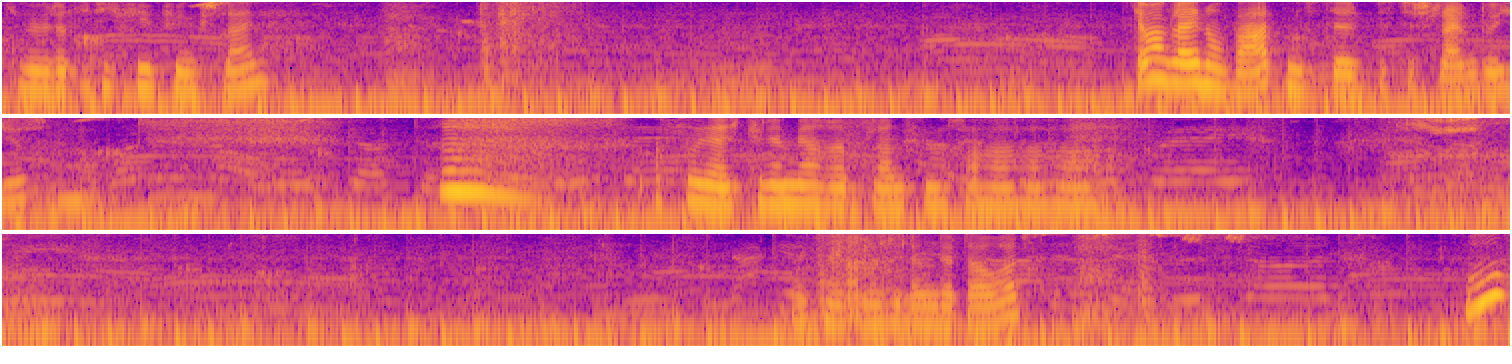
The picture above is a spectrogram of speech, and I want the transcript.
Ich habe wieder richtig viel Pinkschleim. Kann man gleich noch warten, bis der, bis der Schleim durch ist. Achso, ja, ich kenne mehrere Pflanzen. Hahaha. Ha, ha. Ich keine Ahnung, wie lange der dauert. Huch.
